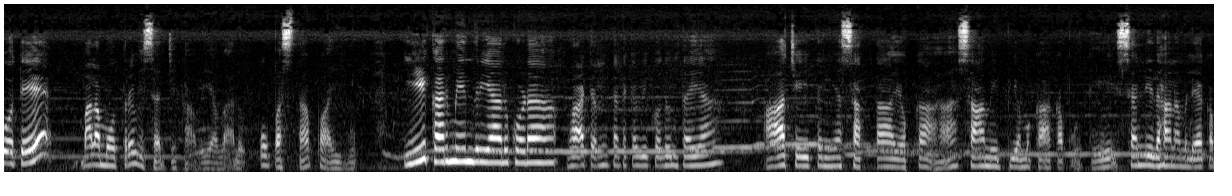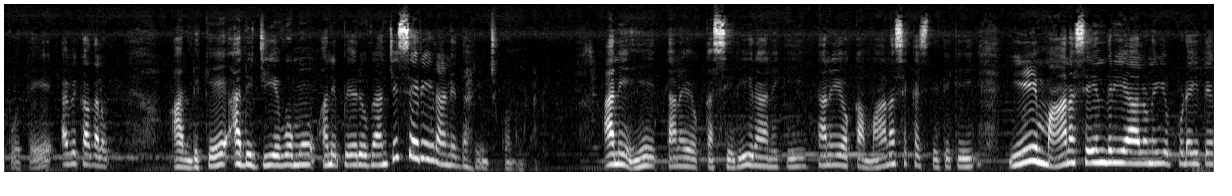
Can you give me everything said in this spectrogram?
పోతే మలమూత్ర విసర్జక అవయవాలు. ఉపస్థ పాయువు. ఈ కర్మేంద్రియాలు కూడా వాటంతటికవి కదులుతాయా? ఆ చైతన్య సత్తా యొక్క సామీప్యము కాకపోతే సన్నిధానం లేకపోతే అవి కదలవు. అందుకే అది జీవము అని పేరుగాంచి శరీరాన్ని ధరించుకున్నది అని తన యొక్క శరీరానికి తన యొక్క మానసిక స్థితికి ఈ మానసేంద్రియాలను ఎప్పుడైతే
